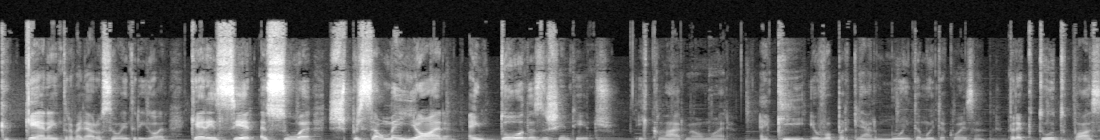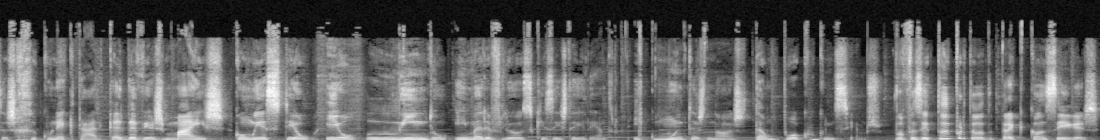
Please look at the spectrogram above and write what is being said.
que querem trabalhar o seu interior, querem ser a sua expressão maior em todos os sentidos. E claro, meu amor, aqui eu vou partilhar muita, muita coisa para que tu te possas reconectar cada vez mais com esse teu eu lindo e maravilhoso que existe aí dentro e que muitas de nós tão pouco conhecemos. Vou fazer tudo por tudo para que consigas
